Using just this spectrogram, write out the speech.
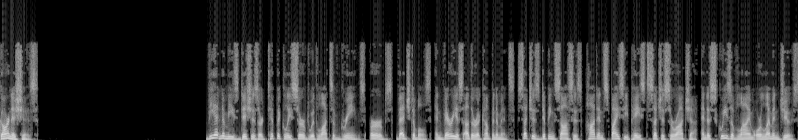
Garnishes Vietnamese dishes are typically served with lots of greens, herbs, vegetables, and various other accompaniments, such as dipping sauces, hot and spicy pastes such as sriracha, and a squeeze of lime or lemon juice.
